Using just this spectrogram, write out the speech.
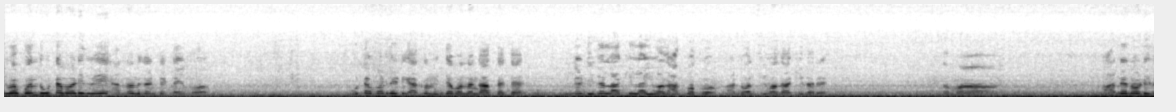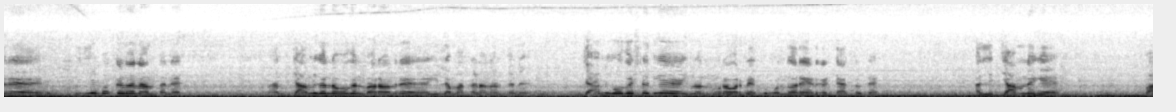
ಇವಾಗ ಬಂದು ಊಟ ಮಾಡಿದ್ವಿ, ಹನ್ನೊಂದು ಗಂಟೆ ಟೈಮು ಊಟ ಮಾಡಿದಟ್ಟಿಗೆ ಯಾಕೋ ನಿದ್ದೆ ಬಂದಂಗೆ ಆಗ್ತೈತೆ. ಇನ್ನೂ ಡೀಸೆಲ್ ಹಾಕಿಲ್ಲ, ಇವಾಗ ಹಾಕ್ಬೇಕು. ಅಡ್ವಾನ್ಸ್ ಇವಾಗ ಹಾಕಿದ್ದಾರೆ. ನಮ್ಮ ಆನೆ ನೋಡಿದರೆ ಇಲ್ಲೇ ಮಕ್ಕಳಣ ಅಂತಾನೆ. ನಾನು ಜಾಮಿಗನ್ನ ಹೋಗನ್ ಬಾರ ಅಂದರೆ ಇಲ್ಲೇ ಮಕ್ಕಳಣ ಅಂತಾನೆ. ಜಾಮಿಗೆ ಹೋಗೋಷ್ಟೊತ್ತಿಗೆ ಇನ್ನೊಂದು ಮೂರು ಅವರ್ ಬೇಕು, ಒಂದೂವರೆ, ಎರಡು ಗಂಟೆ ಆಗ್ತದೆ. ಅಲ್ಲಿ ಜಾಮ್ನಾಗೆ ಬಾ,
